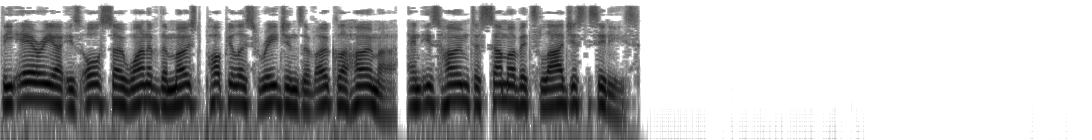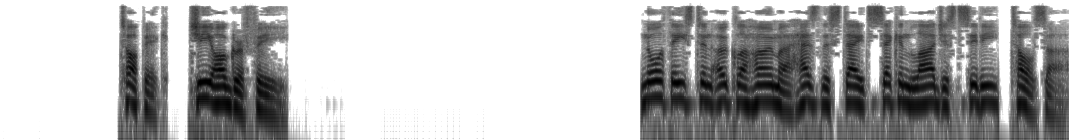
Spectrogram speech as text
The area is also one of the most populous regions of Oklahoma, and is home to some of its largest cities. Geography Northeastern Oklahoma has the state's second largest city, Tulsa.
